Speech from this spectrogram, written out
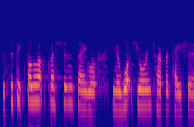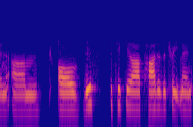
specific follow up questions, saying, well, you know, what's your interpretation um, of this particular part of the treatment?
